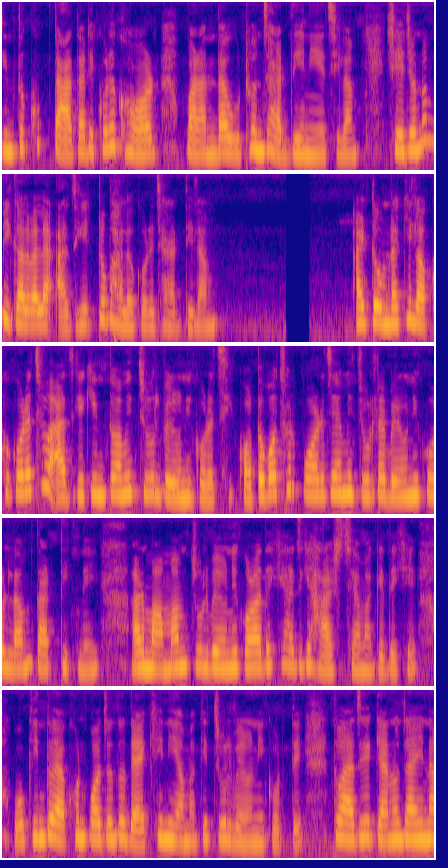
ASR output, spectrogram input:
কিন্তু খুব তাড়াতাড়ি করে ঘর, বারান্দা, উঠোন ঝাড় দিয়ে নিয়েছিলাম। সেই জন্য বিকালবেলা আজকে একটু ভালো করে ঝাড় দিলাম। আর তোমরা কি লক্ষ্য করেছ? আজকে কিন্তু আমি চুল বেরুনি করেছি। কত বছর পর যে আমি চুলটা বেরুনি করলাম, তার ঠিক নেই। আর মামাম চুল বেরুনি করা দেখে আজকে হাসছে আমাকে দেখে। ও কিন্তু এখন পর্যন্ত দেখেনি আমাকে চুল বেরুনি করতে। তো আজকে কেন জানি না,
